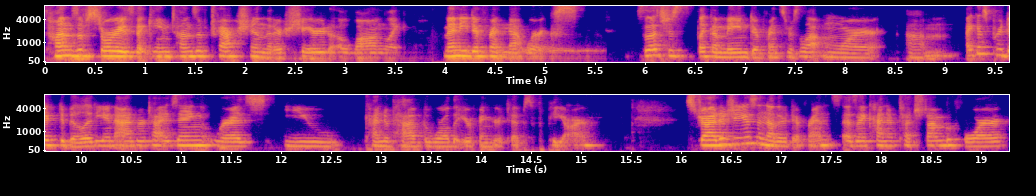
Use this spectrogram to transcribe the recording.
tons of stories that gain tons of traction that are shared along like many different networks. So that's just like a main difference. There's a lot more, um, I guess, predictability in advertising, whereas you kind of have the world at your fingertips with PR. Strategy is another difference, as I kind of touched on before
